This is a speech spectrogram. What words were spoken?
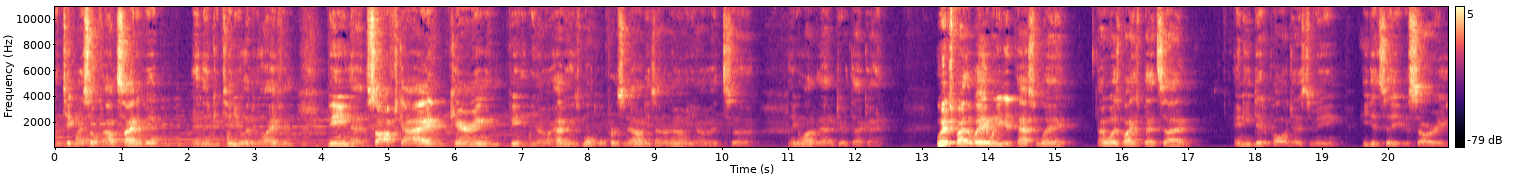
and take myself outside of it and then continue living life and being that soft guy and caring and being, you know, having these multiple personalities. I don't know, you know, it's, uh, I think a lot of it had to do with that guy. Which, by the way, when he did pass away, I was by his bedside and he did apologize to me. He did say he was sorry,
